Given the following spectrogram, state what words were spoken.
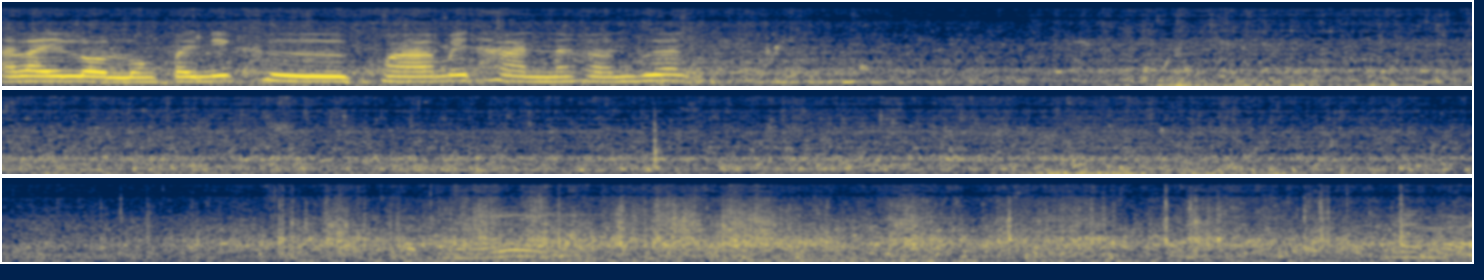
อะไรหล่นลงไปนี่คือคว้าไม่ทันนะคะเพื่อน แบบนี้นี่ค่ะ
